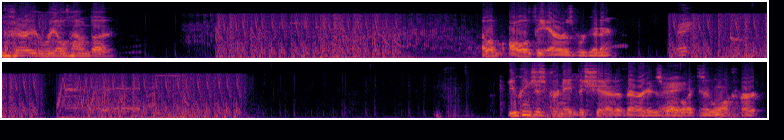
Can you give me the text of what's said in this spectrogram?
The very real houndeye. I love all of the errors we're getting. Hey! You can just grenade the shit out of areas, by Hey. the way, because it won't hurt.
